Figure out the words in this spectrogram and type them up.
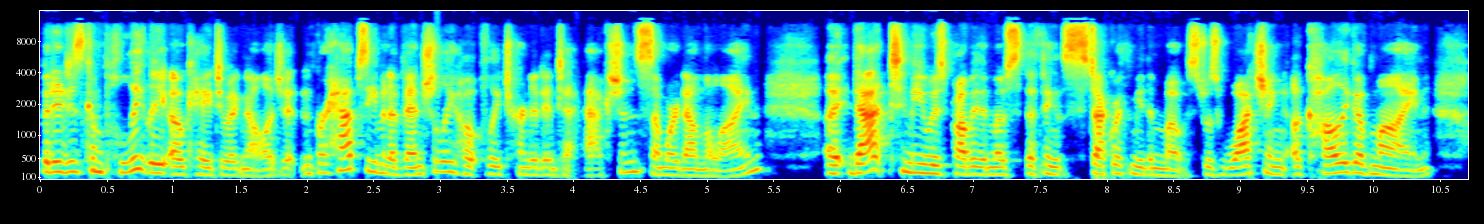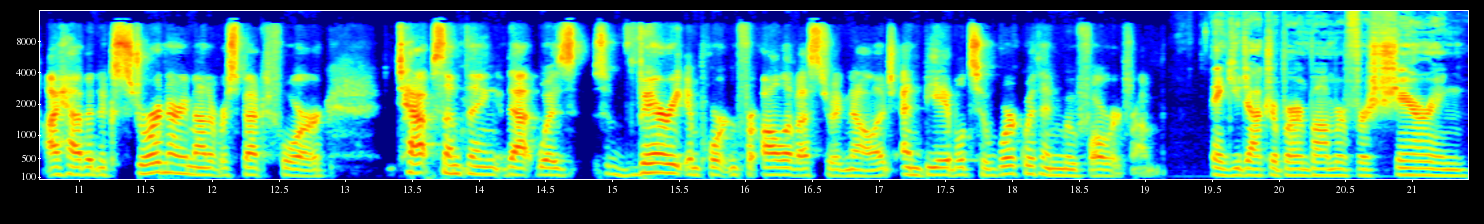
But it is completely okay to acknowledge it and perhaps even eventually hopefully turn it into action somewhere down the line. Uh, that to me was probably the most the thing that stuck with me the most was watching a colleague of mine i have an extraordinary amount of respect for tap something that was very important for all of us to acknowledge and be able to work with and move forward from. Thank you, Dr. Birnbaumer, for sharing.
